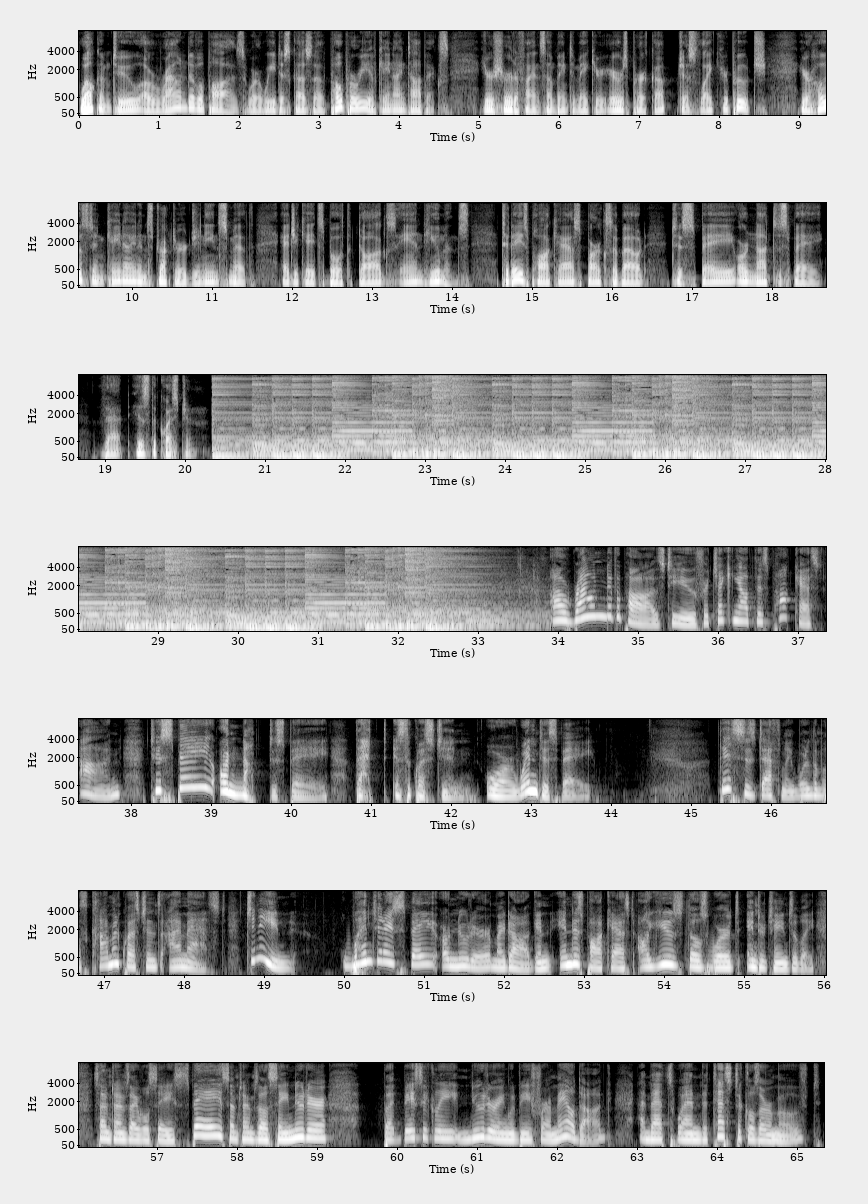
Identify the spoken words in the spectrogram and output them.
Welcome to A Round of Applause, where we discuss a potpourri of canine topics. You're sure to find something to make your ears perk up, just like your pooch. Your host and canine instructor, Janine Smith, educates both dogs and humans. Today's podcast barks about to spay or not to spay. That is the question. Of to you for checking out this podcast on to spay or not to spay. That is the question, or when to spay. This is definitely one of the most common questions I'm asked. Janine, when should I spay or neuter my dog? And in this podcast, I'll use those words interchangeably. Sometimes I will say spay, sometimes I'll say neuter, but basically, neutering would be for a male dog, and that's when the testicles are removed.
